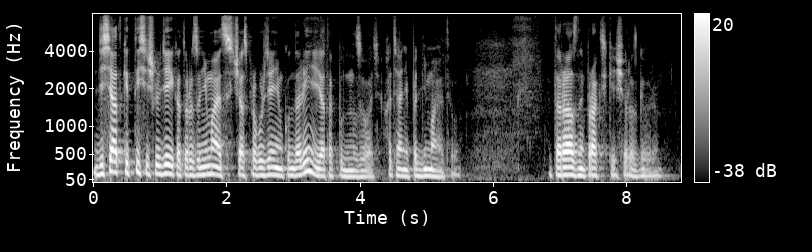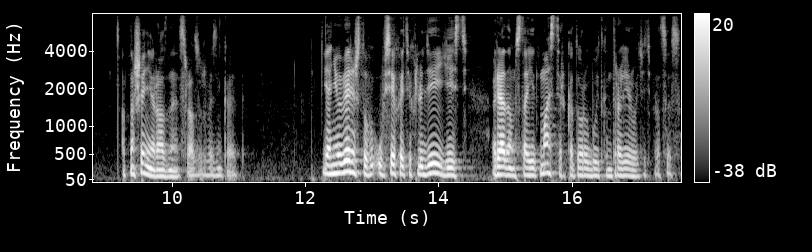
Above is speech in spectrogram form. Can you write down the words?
десятки тысяч людей, которые занимаются сейчас пробуждением кундалини, я так буду называть, хотя они поднимают его. Это разные практики, еще раз говорю. Отношения разные сразу же возникают. Я не уверен, что у всех этих людей есть рядом стоит мастер, который будет контролировать эти процессы.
